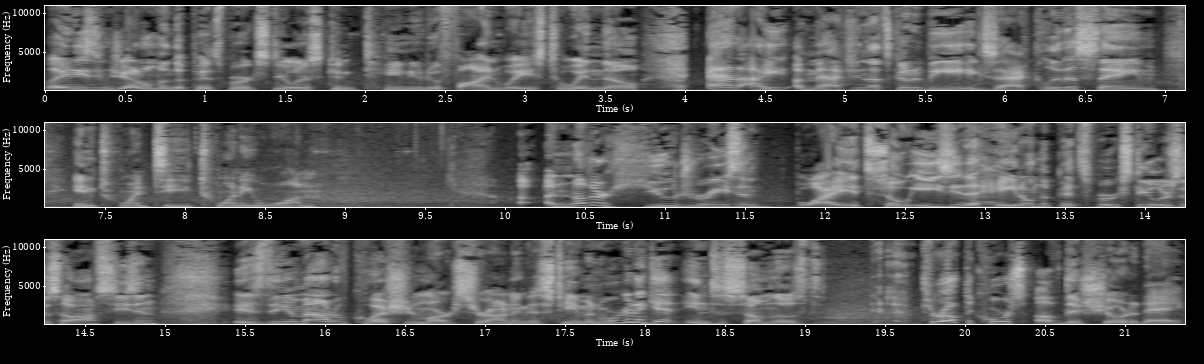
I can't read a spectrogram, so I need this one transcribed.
Ladies and gentlemen, the Pittsburgh Steelers continue to find ways to win, though, and I imagine that's going to be exactly the same in 2021 another huge reason why it's so easy to hate on the Pittsburgh Steelers this offseason is the amount of question marks surrounding this team. And we're going to get into some of those throughout the course of this show today.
